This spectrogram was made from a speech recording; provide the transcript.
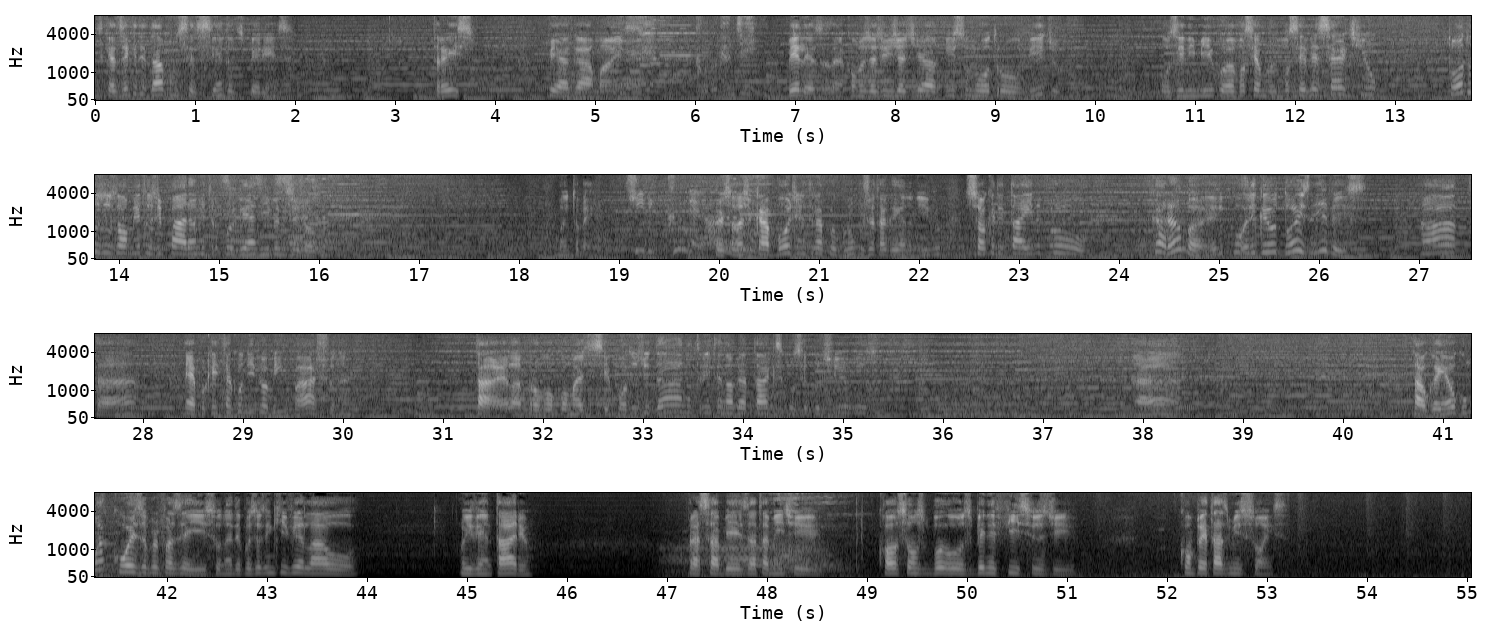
Isso quer dizer que ele dava uns 60 de experiência. 3 PH a mais. Beleza, né? Como a gente já tinha visto no outro vídeo, os inimigos, você, você vê certinho todos os aumentos de parâmetro por ganhar nível nesse jogo. Muito bem. O personagem acabou de entrar pro grupo, já tá ganhando nível, só que ele tá indo pro Caramba, ele, ele ganhou dois níveis. Ah, tá. É, porque ele tá com nível bem baixo, né? Tá, ela provocou mais de 100 pontos de dano, 39 ataques consecutivos. Ah. Tá, eu ganhei alguma coisa por fazer isso, né? Depois eu tenho que ver lá o, o inventário para saber exatamente quais são os, os benefícios de completar as missões.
